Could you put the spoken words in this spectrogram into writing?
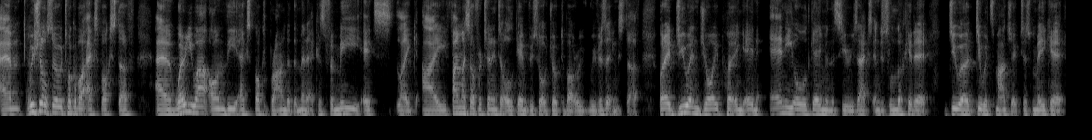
Um, we should also talk about Xbox stuff. Um, where are you at on the Xbox brand at the minute? Because for me, it's like I find myself returning to old games. We sort of joked about re- revisiting stuff, but I do enjoy putting in any old game in the Series X and just look at it, do a do its magic, just make it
